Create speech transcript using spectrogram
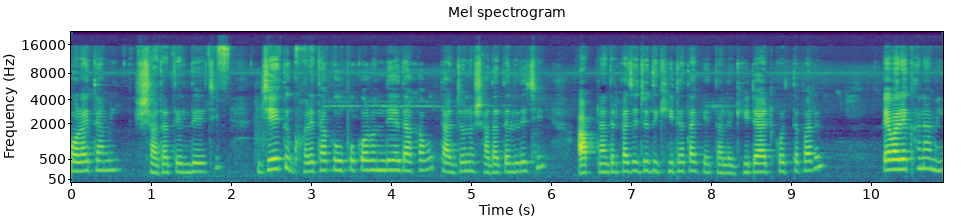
কড়াইতে আমি সাদা তেল দিয়েছি। যেহেতু ঘরে থাকা উপকরণ দিয়ে দেখাবো, তার জন্য সাদা তেল দিয়েছি। আপনাদের কাছে যদি ঘিটা থাকে, তাহলে ঘিটা অ্যাড করতে পারেন। এবার এখানে আমি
